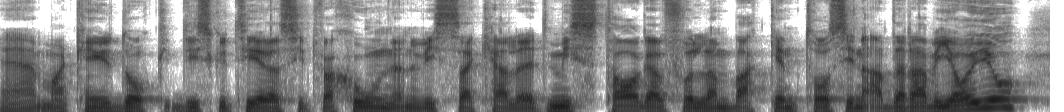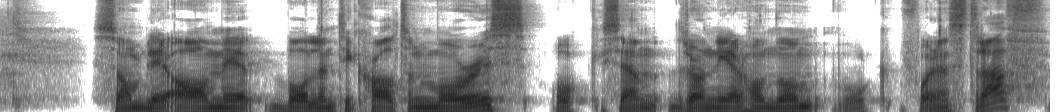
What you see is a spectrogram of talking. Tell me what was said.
Eh, man kan ju dock diskutera situationen. Vissa kallar det ett misstag av Fulham-backen Tosin Adarabioyo som blir av med bollen till Carlton Morris och sen drar ner honom och får en straff.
